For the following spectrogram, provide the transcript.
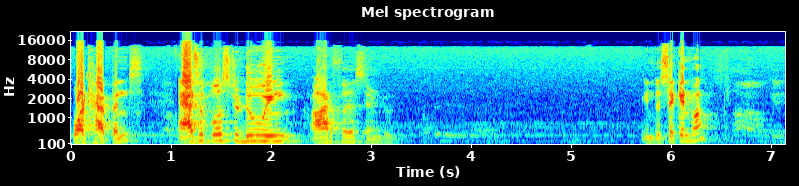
what happens? As opposed to doing R first and do. In the second one, Ah, okay,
